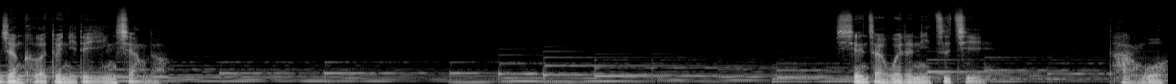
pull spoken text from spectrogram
任何对你的影响了。现在，为了你自己躺卧，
